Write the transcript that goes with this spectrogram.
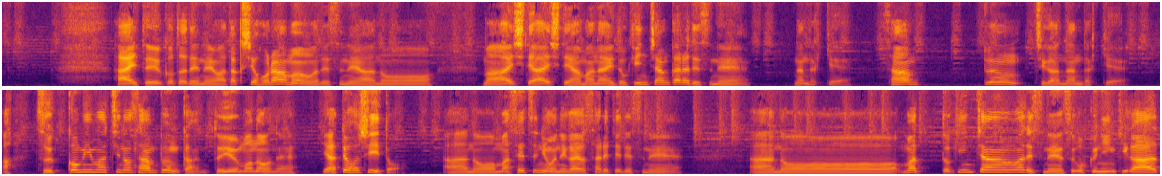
はいということでね私ホラーマンはですねあのーまあ愛して愛してやまないドキンちゃんからですねなんだっけ3分違うなんだっけあツッコミ待ちの3分間というものをねやってほしいとあのまあ切にお願いをされてですねあのーまあ、ドキンちゃんはですね、すごく人気が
